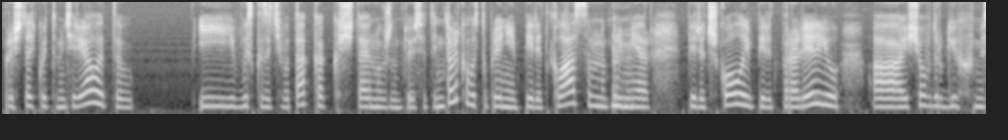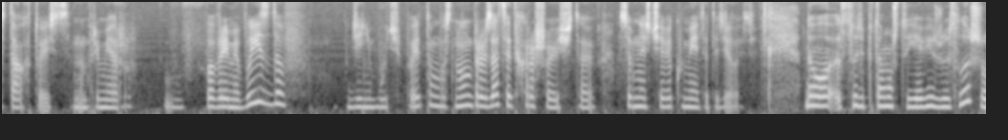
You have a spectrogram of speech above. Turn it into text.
прочитать какой-то материал, это и высказать его так, как считаю нужным. То есть это не только выступление перед классом, например, перед школой, перед параллелью, а еще в других местах. То есть, например, во время выездов где-нибудь. Поэтому в основном импровизация это хорошо, я считаю. Особенно если человек умеет это делать. Но судя по тому, что я вижу и слышу,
